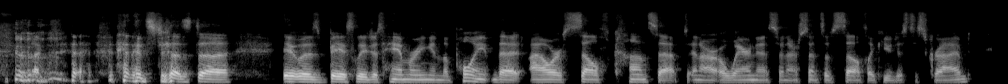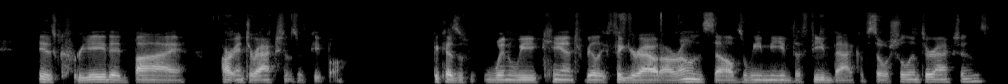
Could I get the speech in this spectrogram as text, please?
and it's just uh, it was basically just hammering in the point that our self concept and our awareness and our sense of self, like you just described, is created by our interactions with people. Because when we can't really figure out our own selves, we need the feedback of social interactions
